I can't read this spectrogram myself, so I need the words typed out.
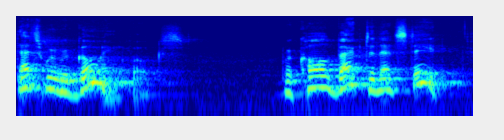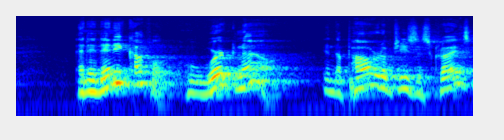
That's where we're going, folks. We're called back to that state. And in any couple who work now in the power of Jesus Christ,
